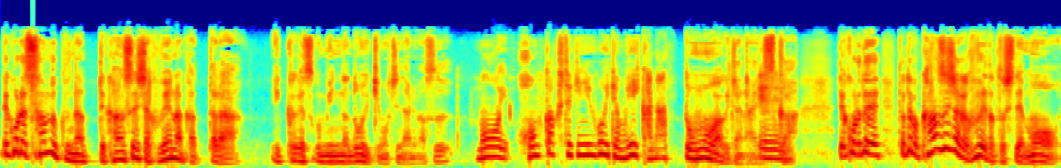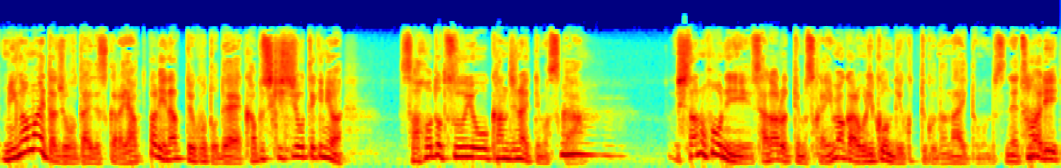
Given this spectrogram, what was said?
で、これ寒くなって感染者増えなかったら、1ヶ月後みんなどういう気持ちになります？もう本格的に動いてもいいかな。と思うわけじゃないですか。えー、で、これで、例えば感染者が増えたとしても、身構えた状態ですから、やっぱりなっていうことで、株式市場的にはさほど通用を感じないって言いますか。うん下の方に下がるって言いますか、今から売り込んでいくってことはないと思うんですね。つまり、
